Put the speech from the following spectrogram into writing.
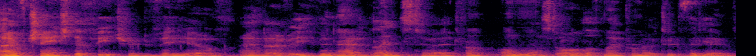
I've changed the featured video, and I've even added links to it from almost all of my promoted videos,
